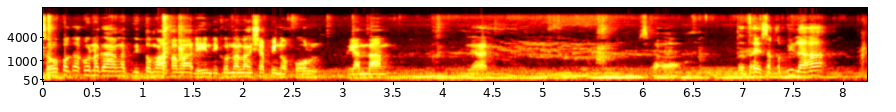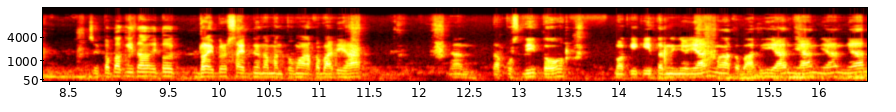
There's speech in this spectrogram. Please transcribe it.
So pag ako nag-aangat dito mga kabady, hindi ko na lang siya pino-fall. Yan lang. Yan. So, punta tayo sa kabila. So ipapakita ito driver side na naman to mga kabady ha. Yan. Tapos dito, makikita ninyo yan mga kabady. Yan, yan, yan, yan.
